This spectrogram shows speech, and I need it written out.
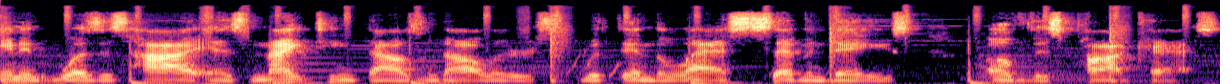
and it was as high as nineteen thousand dollars within the last seven days of this podcast.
